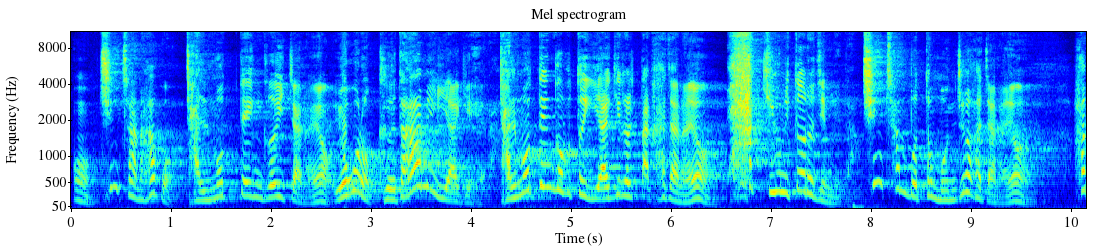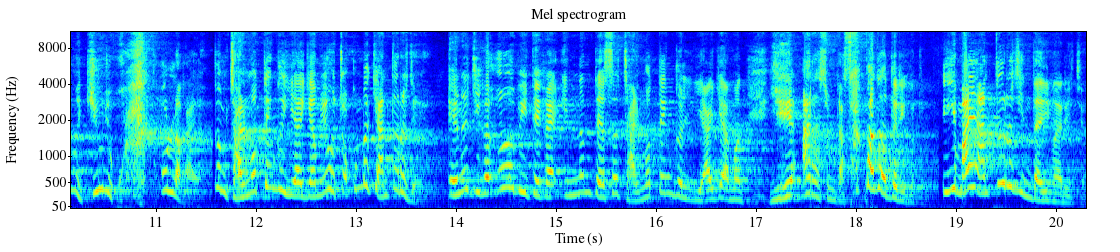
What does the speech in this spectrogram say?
어, 칭찬하고 잘못된 거 있잖아요. 요거는 그 다음에 이야기해라. 잘못된 거부터 이야기를 딱 하잖아요. 확 기운이 떨어집니다. 칭찬부터 먼저 하잖아요. 하면 기운이 확 올라가요. 그럼 잘못된 거 이야기하면 이거 조금밖에 안 떨어져요. 에너지가 업이 돼가 있는 데서 잘못된 걸 이야기하면 예 알았습니다. 싹 받아들이거든. 이게 많이 안 떨어진다 이 말이죠.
